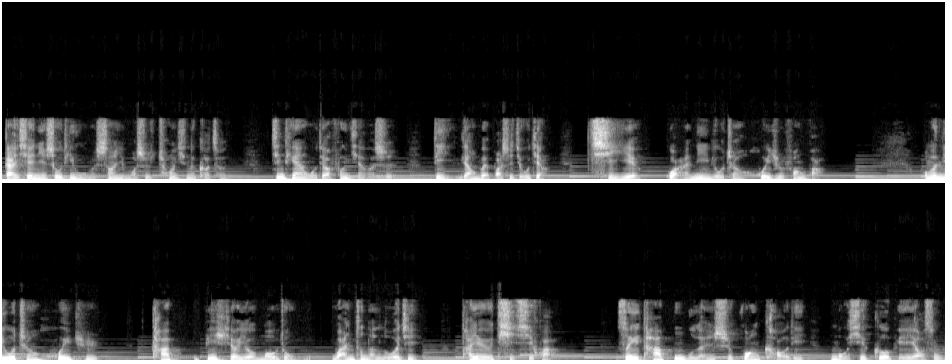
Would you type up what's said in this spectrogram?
感谢您收听我们商业模式创新的课程。今天我将分享的是第两百八十九讲企业管理流程绘制方法。我们流程绘制，它必须要有某种完整的逻辑，它要有体系化，所以它不能是光考虑某些个别要素。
